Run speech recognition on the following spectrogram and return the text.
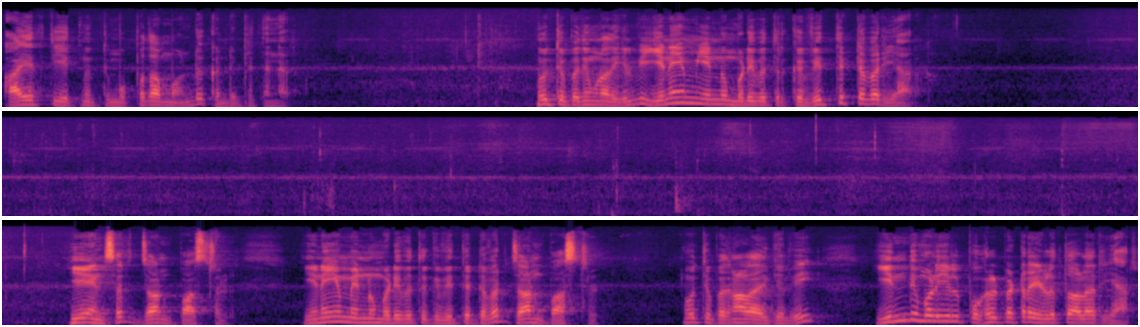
ஆயிரத்தி எட்நூற்றி முப்பதாம் ஆண்டு கண்டுபிடித்தனர். நூற்றி பதிமூணாவது கேள்வி இணையம் என்னும் வடிவத்திற்கு வித்திட்டவர் யார்? A sir Jon Postel. இணையம் என்னும் வடிவத்துக்கு வித்திட்டவர் ஜான் பாஸ்டல். நூற்றி பதினாலாவது கேள்வி. இந்தி மொழியில் புகழ்பெற்ற எழுத்தாளர் யார்?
